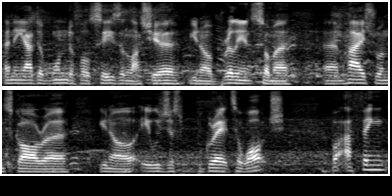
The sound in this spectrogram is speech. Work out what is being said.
and he had a wonderful season last year. You know, brilliant summer, um, highest run scorer. You know, it was just great to watch. But I think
